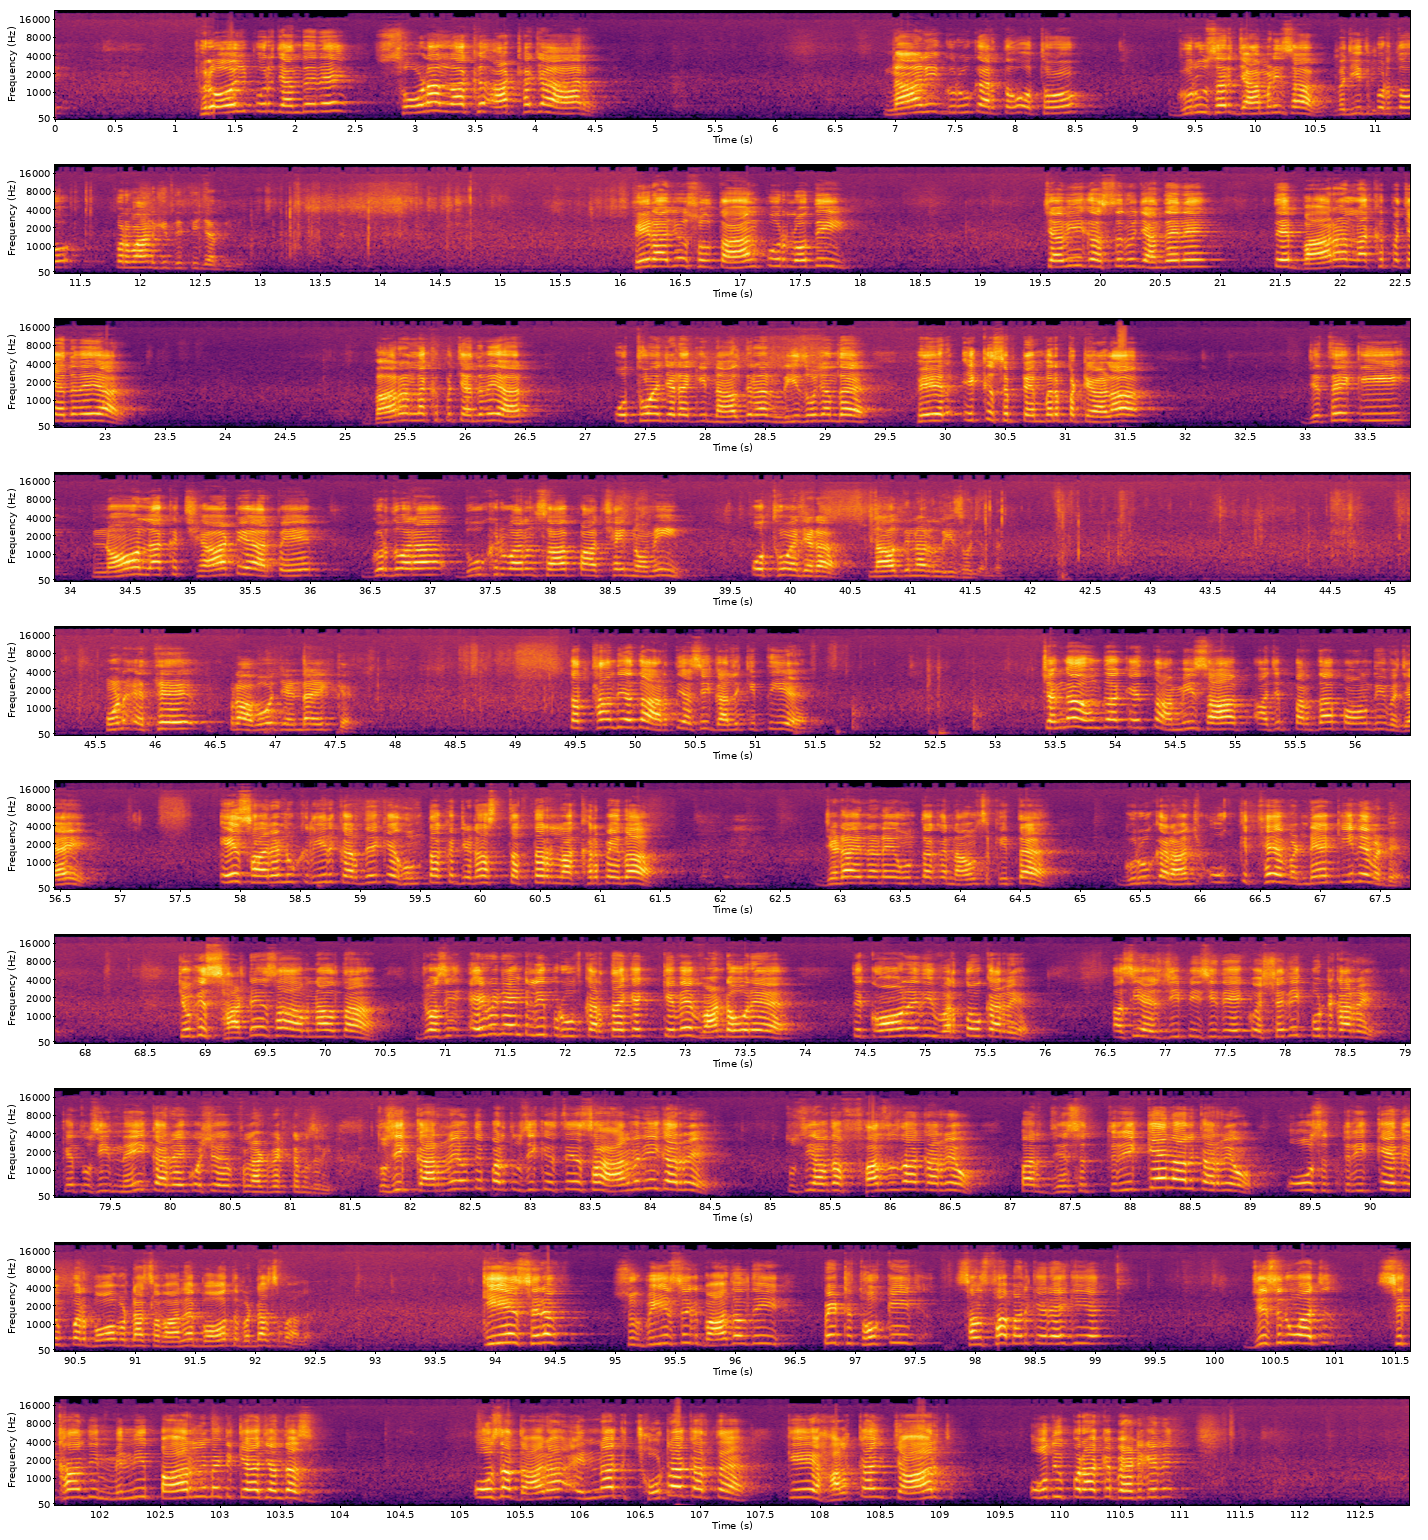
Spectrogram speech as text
ਫਿਰੋਜ਼ਪੁਰ ਜਾਂਦੇ ਨੇ 16 ਲੱਖ 8 ਹਜ਼ਾਰ। ਨਾਲ ਹੀ ਗੁਰੂ ਘਰ ਤੋਂ ਉੱਥੋਂ ਗੁਰੂਸਰ ਜਾਮਣੀ ਸਾਹਿਬ ਵਜੀਦਪੁਰ ਤੋਂ ਪ੍ਰਵਾਨਗੀ ਦਿੱਤੀ ਜਾਂਦੀ ਹੈ। ਫਿਰ ਆ ਜੋ ਸੁਲਤਾਨਪੁਰ ਲੋਧੀ। 24 ਅਗਸਤ ਨੂੰ ਜਾਂਦੇ ਨੇ ਤੇ 12 ਲੱਖ 95 ਹਜ਼ਾਰ। 12 ਲੱਖ 95 ਹਜ਼ਾਰ ਉੱਥੋਂ ਹੈ ਜਿਹੜਾ ਕਿ ਨਾਲ ਦੇ ਨਾਲ ਰਿਲੀਜ਼ ਹੋ ਜਾਂਦਾ ਹੈ। ਫਿਰ 1 ਸਪਟੈਂਬਰ ਪਟਿਆਲਾ, ਜਿੱਥੇ ਕਿ 9 ਲੱਖ 66 ਹਜ਼ਾਰ ਰੁਪਏ ਗੁਰਦੁਆਰਾ ਦੂਖ ਸਾਹਿਬ ਪਾਤਸ਼ਾਹੀ ਨੌਵੀਂ ਉੱਥੋਂ ਹੈ ਜਿਹੜਾ ਨਾਲ ਦੇ ਨਾਲ ਰਿਲੀਜ਼ ਹੋ ਜਾਂਦਾ ਹੁਣ ਇੱਥੇ ਭਰਾਵੋ ਏਜੰਡਾ ਇੱਕ ਹੈ। ਤੱਥਾਂ ਦੇ ਆਧਾਰ ਤੇ ਅਸੀਂ ਗੱਲ ਕੀਤੀ ਹੈ। ਚੰਗਾ ਹੁੰਦਾ ਕਿ ਧਾਮੀ ਸਾਹਿਬ ਅੱਜ ਪਰਦਾ ਪਾਉਣ ਦੀ ਬਜਾਏ ਇਹ ਸਾਰਿਆਂ ਨੂੰ ਕਲੀਅਰ ਕਰਦੇ ਕਿ ਹੁਣ ਤੱਕ ਜਿਹੜਾ 77 ਲੱਖ ਰੁਪਏ ਦਾ ਜਿਹੜਾ ਇਹਨਾਂ ਨੇ ਹੁਣ ਤੱਕ ਅਨਾਉਂਸ ਕੀਤਾ ਗੁਰੂ ਘਰਾਂ 'ਚ, ਉਹ ਕਿੱਥੇ ਵੰਡਿਆ, ਕਿਹਨੇ ਵੰਡਿਆ? ਕਿਉਂਕਿ ਸਾਡੇ ਹਿਸਾਬ ਨਾਲ ਤਾਂ ਜੋ ਅਸੀਂ ਐਵੀਡੈਂਟਲੀ ਪ੍ਰੂਵ ਕਰਤਾ ਹੈ ਕਿ ਕਿਵੇਂ ਵੰਡ ਹੋ ਰਿਹਾ ਹੈ ਤੇ ਕੌਣ ਇਹਦੀ ਵਰਤੋਂ ਕਰ ਰਿਹਾ? ਹੈ। ਅਸੀਂ ਐਸਜੀਪੀਸੀ ਦੇ ਕੁਐਸਚਨ ਹੀ ਪੁੱਟ ਕਰ ਰਹੇ ਕਿ ਤੁਸੀਂ ਨਹੀਂ ਕਰ ਰਹੇ ਕੁਝ ਫਲੱਡ ਵਿਕਟਮਸ ਲਈ। ਤੁਸੀਂ ਕਰ ਰਹੇ ਹੋ ਤੇ ਪਰ ਤੁਸੀਂ ਕਿਸੇ ਤੇ ਅਹਿਸਾਨ ਵੀ ਨਹੀਂ ਕਰ ਰਹੇ। ਤੁਸੀਂ ਆਪਦਾ ਫਰਜ਼ ਅਦਾ ਕਰ ਰਹੇ ਹੋ, ਪਰ ਜਿਸ ਤਰੀਕੇ ਨਾਲ ਕਰ ਰਹੇ ਹੋ, ਉਸ ਤਰੀਕੇ ਦੇ ਉੱਪਰ ਬਹੁਤ ਵੱਡਾ ਸਵਾਲ ਹੈ, ਬਹੁਤ ਵੱਡਾ ਸਵਾਲ ਹੈ। ਕੀ ਇਹ ਸਿਰਫ ਸੁਖਬੀਰ ਸਿੰਘ ਬਾਦਲ ਦੀ ਪਿੱਠ ਥੋਕੀ ਸੰਸਥਾ ਬਣ ਕੇ ਰਹਿ ਗਈ ਹੈ? ਜਿਸ ਨੂੰ ਅੱਜ ਸਿੱਖਾਂ ਦੀ ਮਿੰਨੀ ਪਾਰਲੀਮੈਂਟ ਕਿਹਾ ਜਾਂਦਾ ਸੀ। ਉਸ ਦਾ ਦਾਇਰਾ ਇੰਨਾ ਕੁ ਛੋਟਾ ਕਰਤਾ ਹੈ ਕਿ ਹਲਕਾ ਇੰਚਾਰਜ ਉਹਦੇ ਉੱਪਰ ਆ ਕੇ ਬੈਠ ਗਏ ਨੇ।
